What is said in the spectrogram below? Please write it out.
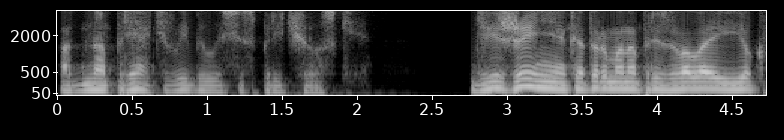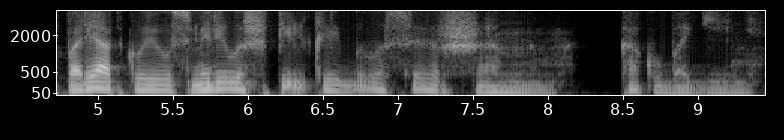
Одна прядь выбилась из прически. Движение, которым она призвала ее к порядку и усмирила шпилькой, было совершенным, как у богини.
